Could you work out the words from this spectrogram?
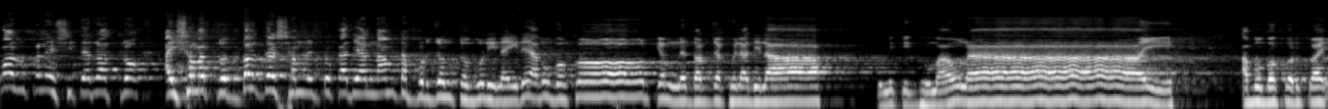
কনকনে শীতের রাত্র আইসা মাত্র দরজার সামনে টোকা দেওয়ার নামটা পর্যন্ত বলি নাই রে আবু বকর। কেমনে দরজা খুলা দিলা? তুমি কি ঘুমাও নাই? আবু বকর কয়,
